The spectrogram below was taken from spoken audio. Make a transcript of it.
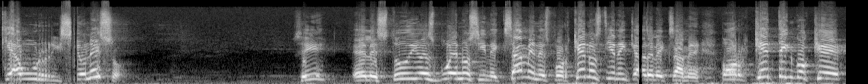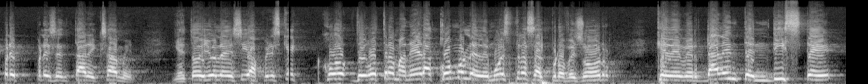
Qué aburrición eso. ¿Sí? El estudio es bueno sin exámenes. ¿Por qué nos tienen que hacer exámenes? ¿Por qué tengo que presentar examen? Y entonces yo le decía, pero es que de otra manera, ¿cómo le demuestras al profesor que de verdad entendiste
